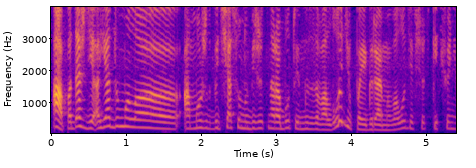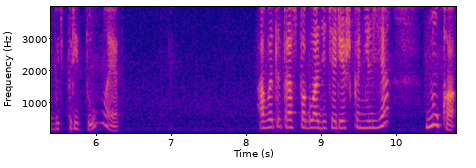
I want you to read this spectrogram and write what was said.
А, подожди, а я думала, а может быть, сейчас он убежит на работу, и мы за Володю поиграем, и Володя все-таки что-нибудь придумает? А в этот раз погладить орешка нельзя? Ну-ка,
